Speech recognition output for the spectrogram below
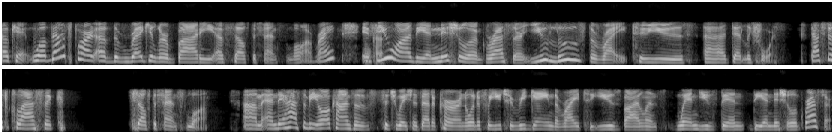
Okay, well, that's part of the regular body of self defense law, right? If okay. you are the initial aggressor, you lose the right to use uh, deadly force. That's just classic self defense law. Um, and there has to be all kinds of situations that occur in order for you to regain the right to use violence when you've been the initial aggressor.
